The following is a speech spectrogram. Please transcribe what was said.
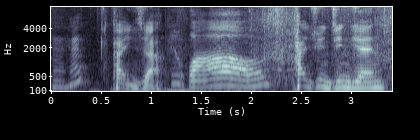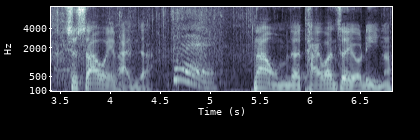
嗯哼。看一下，哇哦，汉讯今天是杀尾盘的，对，那我们的台湾最有利呢？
